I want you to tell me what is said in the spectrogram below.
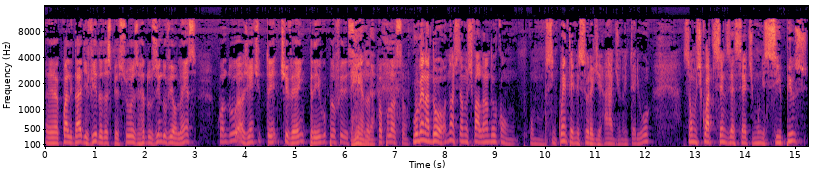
é, a qualidade de vida das pessoas, reduzindo violência, quando a gente te, tiver emprego para oferecer para a população. Governador, nós estamos falando com, com 50 emissoras de rádio no interior, somos 417 municípios.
